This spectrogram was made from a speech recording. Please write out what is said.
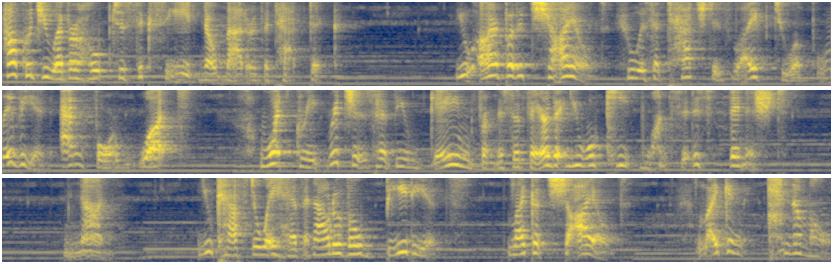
How could you ever hope to succeed, no matter the tactic? You are but a child who has attached his life to oblivion, and for what? What great riches have you gained from this affair that you will keep once it is finished? None. You cast away heaven out of obedience, like a child, like an animal.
